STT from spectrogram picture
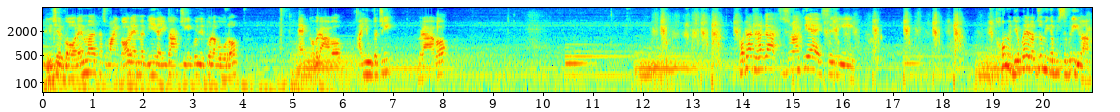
E lì c'è il golem casomai golem vieni ad aiutarci che quello è il tuo lavoro. Ecco bravo. Aiutaci. Bravo. Guardate ragazzi sono altri esseri oh mio dio quello è lo zombie che ho visto prima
